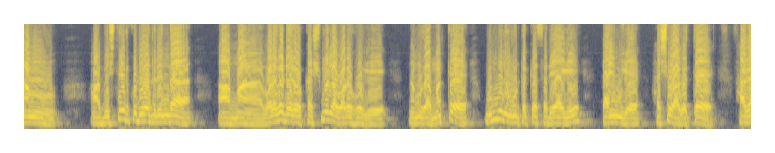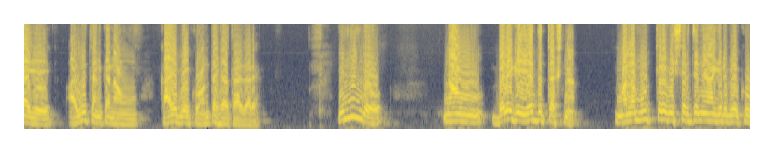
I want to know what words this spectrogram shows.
ನಾವು ಆ ಬಿಸಿನೀರು ಕುಡಿಯೋದ್ರಿಂದ ಆ ಮ, ಒಳಗಡೆ ಇರೋ ಕಶ್ಮಲ ಹೊರಗೆ ಹೋಗಿ ನಮಗೆ ಮತ್ತೆ ಮುಂದಿನ ಊಟಕ್ಕೆ ಸರಿಯಾಗಿ ಟೈಮ್ಗೆ ಹಸಿವಾಗುತ್ತೆ. ಹಾಗಾಗಿ ಅಲ್ಲಿ ತನಕ ನಾವು ಕಾಯಬೇಕು ಅಂತ ಹೇಳ್ತಾ ಇದ್ದಾರೆ. ಇನ್ನೊಂದು, ನಾವು ಬೆಳಗ್ಗೆ ಎದ್ದ ತಕ್ಷಣ ಮಲಮೂತ್ರ ವಿಸರ್ಜನೆ ಆಗಿರಬೇಕು,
